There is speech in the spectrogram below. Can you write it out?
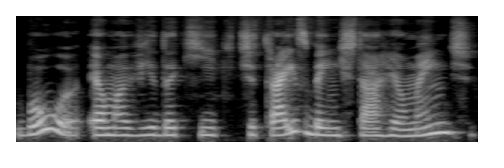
boa? É uma vida que te traz bem-estar realmente?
